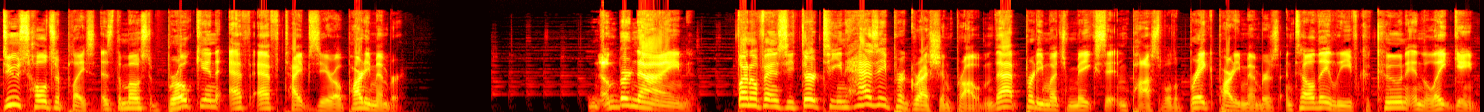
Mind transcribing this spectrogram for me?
Deuce holds her place as the most broken FF Type 0 party member. Number 9. Final Fantasy XIII has a progression problem that pretty much makes it impossible to break party members until they leave Cocoon in the late game.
